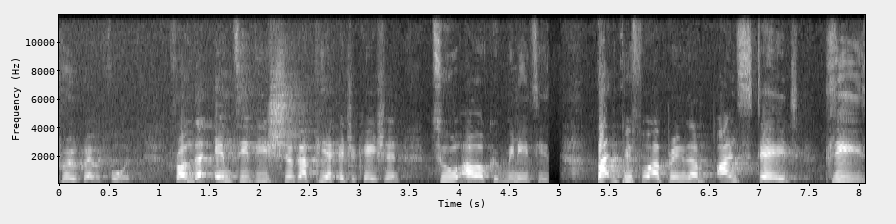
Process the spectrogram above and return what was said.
program forward from the MTV Shuga Peer Education to our communities. But before I bring them on stage, please,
